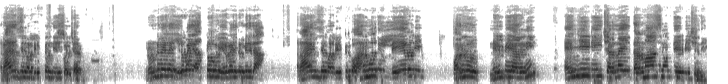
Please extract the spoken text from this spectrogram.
రాయలసీమ లిఫ్ట్ తీసుకొచ్చారు. రెండు వేల ఇరవై అక్టోబర్ ఇరవై తొమ్మిదిన రాయలసీమ లిఫ్ట్కు అనుమతులు లేవని పనులు నిలిపియాలని ఎన్జిటి చెన్నై ధర్మాసనం తీర్పిచ్చింది.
